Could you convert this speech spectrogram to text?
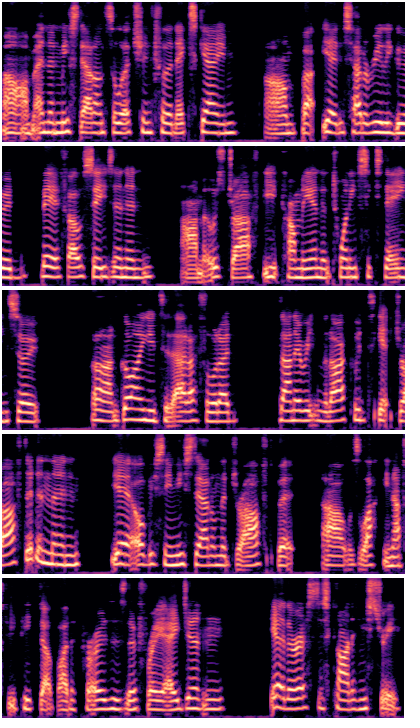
um, and then missed out on selection for the next game. Um, but yeah, just had a really good VFL season, and um, it was draft year coming in in 2016. So um, going into that, I thought I'd done everything that I could to get drafted, and then yeah, obviously missed out on the draft, but I uh, was lucky enough to be picked up by the Crows as a free agent, and yeah, the rest is kind of history.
